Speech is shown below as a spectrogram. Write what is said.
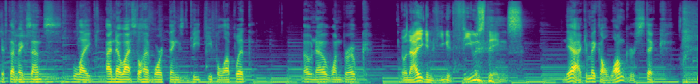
if that makes sense. Mm. Like I know I still have more things to beat people up with. Oh no, one broke. Well, now you can you can fuse things. Yeah, I can make a longer stick.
